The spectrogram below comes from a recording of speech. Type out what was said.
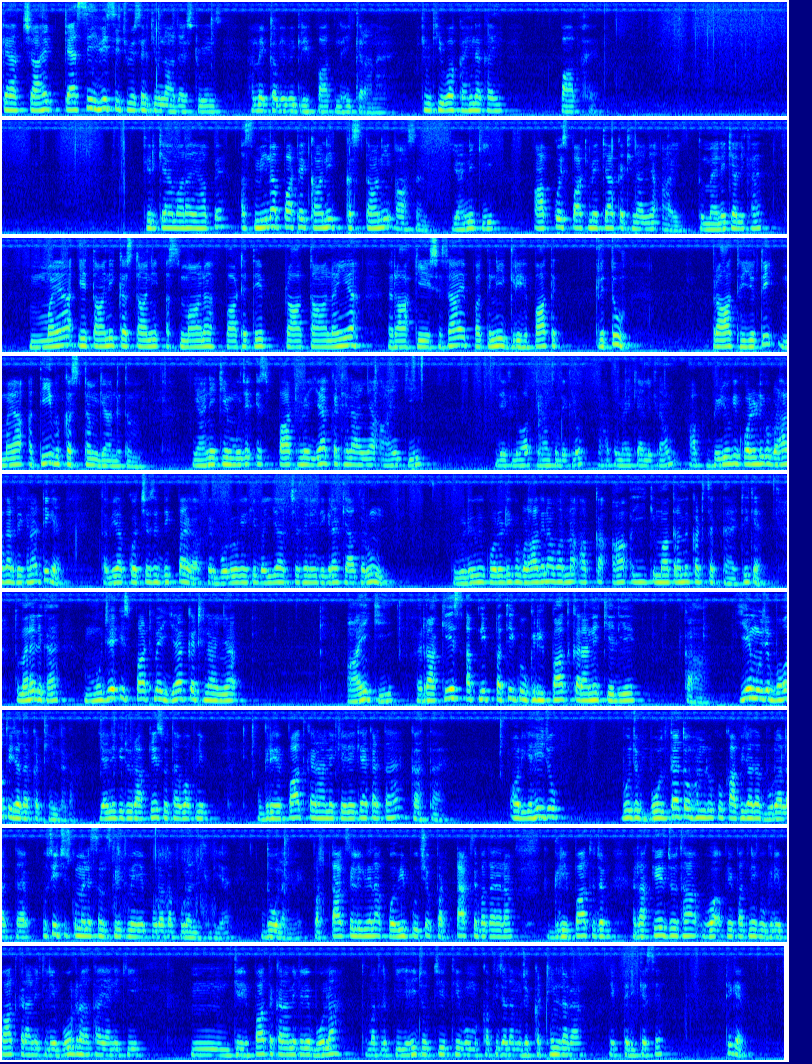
क्या, चाहे कैसी भी सिचुएशन क्यों ना आ जाए स्टूडेंट्स हमें कभी भी गृहपात नहीं कराना है, क्योंकि वह कहीं ना कहीं पाप है। फिर क्या हमारा यहाँ पे? अस्मीना पाठे कानी कस्तानी आसन। यानी कि आपको इस पाठ में क्या कठिनाइयाँ आई? तो मैंने क्या लिखा है? मया एतानी कस्तानी अस्मान पाठते प्रातानय राकेशाय पत्नी गृहपात कृतु प्रार्थयुति मया अतीव कष्टम ज्ञानतम। यानी कि मुझे इस पाठ में यह कठिनाइयाँ आई कि देख लो, आप ध्यान से देख लो। यहाँ पे मैं क्या लिख रहा हूँ? आप वीडियो की क्वालिटी को बढ़ा कर देखना, ठीक है? तभी आपको अच्छे से दिख पाएगा। फिर बोलोगे कि भैया अच्छे से नहीं दिख रहा, क्या करूँ? तो वीडियो की क्वालिटी को बढ़ा देना, वरना आपका आ ई की मात्रा में कट सकता है, ठीक है? तो मैंने लिखा है, मुझे इस पाठ में यह कठिनाइयाँ आई कि राकेश अपनी पति को गृहपात कराने के लिए कहा। ये मुझे बहुत ही ज़्यादा कठिन लगा। यानी कि जो राकेश होता है, वो अपनी गृहपात कराने के लिए क्या करता है? कहता है। और यही जो वो जब बोलता है तो हम लोग को काफ़ी ज़्यादा बुरा लगता है। उसी चीज़ को मैंने संस्कृत में ये पूरा का पूरा लिख दिया है, दो लाइन में। पट्टाक से लिख देना, कोई भी पूछे पट्टाक से बता देना। गृहपात जब राकेश जो था, वो अपनी पत्नी को गृहपात कराने के लिए बोल रहा था, यानी कि गृहपात कराने के लिए बोला। तो मतलब कि यही जो चीज़ थी, वो काफ़ी ज़्यादा मुझे कठिन लगा, एक तरीके से। ठीक है?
